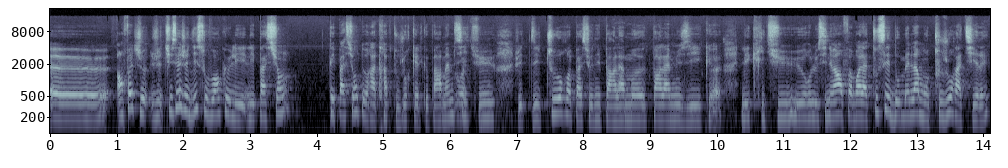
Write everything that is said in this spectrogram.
euh, en fait, je- je- tu sais, je dis souvent que les, les passions, tes passions te rattrapent toujours quelque part, même Ouais. si tu, j'étais toujours passionnée par la mode, par la musique, euh, l'écriture, le cinéma, enfin voilà, tous ces domaines-là m'ont toujours attirée,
